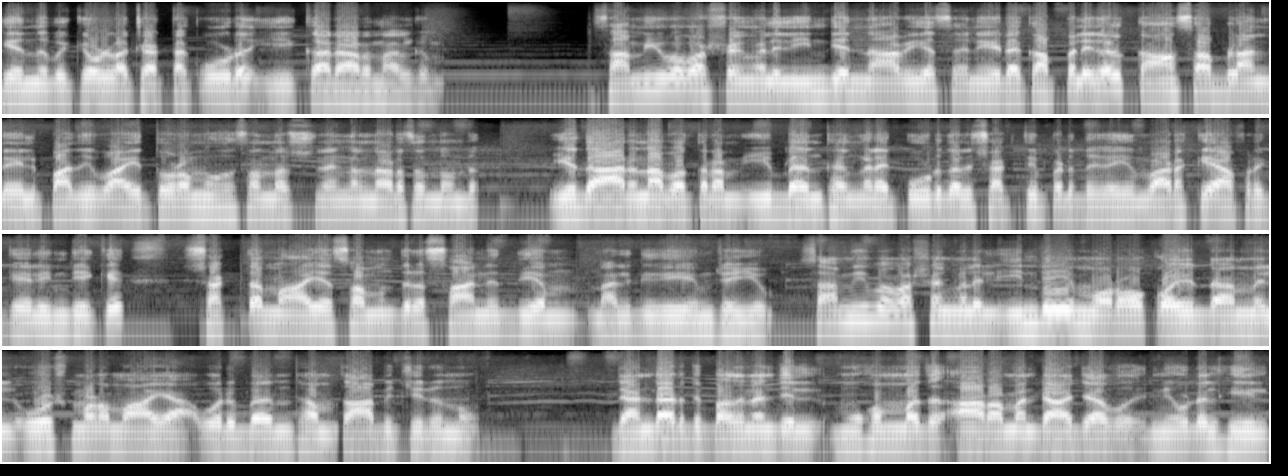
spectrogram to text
എന്നിവയ്ക്കുള്ള ചട്ടക്കൂട് ഈ കരാർ നൽകും. സമീപ വർഷങ്ങളിൽ ഇന്ത്യൻ നാവികസേനയുടെ കപ്പലുകൾ കാസാബ്ലാങ്കയിൽ പതിവായി തുറമുഖ സന്ദർശനങ്ങൾ നടത്തുന്നുണ്ട്. ഈ ധാരണാപത്രം ഈ ബന്ധങ്ങളെ കൂടുതൽ ശക്തിപ്പെടുത്തുകയും വടക്കേ ആഫ്രിക്കയിൽ ഇന്ത്യയ്ക്ക് ശക്തമായ സമുദ്ര സാന്നിധ്യം നൽകുകയും ചെയ്യും. സമീപ വർഷങ്ങളിൽ ഇന്ത്യയും മൊറോക്കോയും തമ്മിൽ ഊഷ്മളമായ ഒരു ബന്ധം സ്ഥാപിച്ചിരുന്നു. രണ്ടായിരത്തി പതിനഞ്ചിൽ മുഹമ്മദ് ആറാമൻ രാജാവ് ന്യൂഡൽഹിയിൽ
